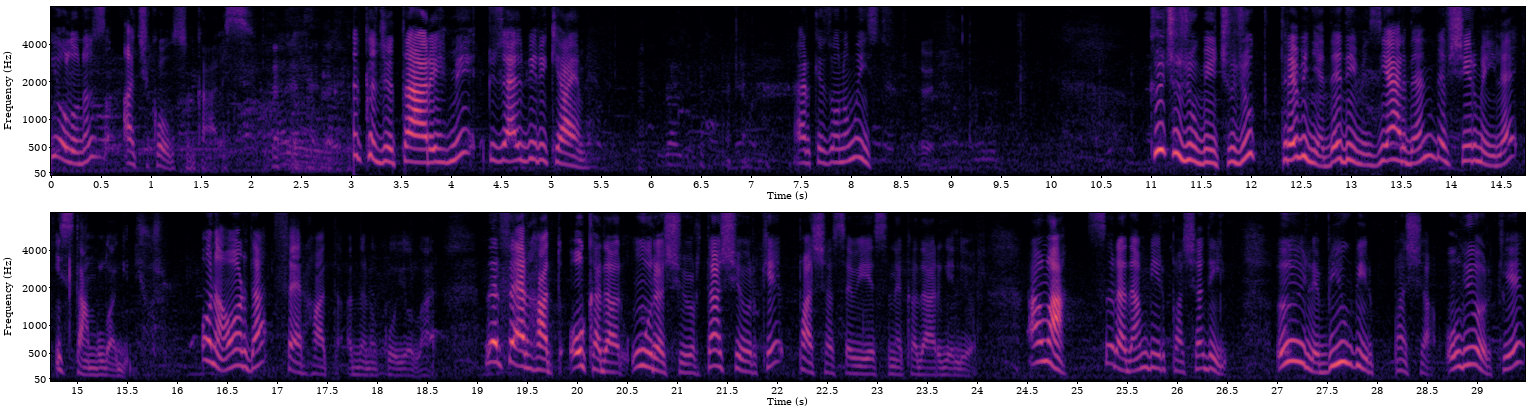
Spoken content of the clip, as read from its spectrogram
yolunuz açık olsun kahvesi. Sıkıcı tarih mi, güzel bir hikaye mi? Herkes onu mu istiyor? Küçücük bir çocuk Trebinje dediğimiz yerden devşirme ile İstanbul'a gidiyor. Ona orada Ferhat adını koyuyorlar. Ve Ferhat o kadar uğraşıyor, taşıyor ki paşa seviyesine kadar geliyor. Ama sıradan bir paşa değil. Öyle büyük bir paşa oluyor ki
